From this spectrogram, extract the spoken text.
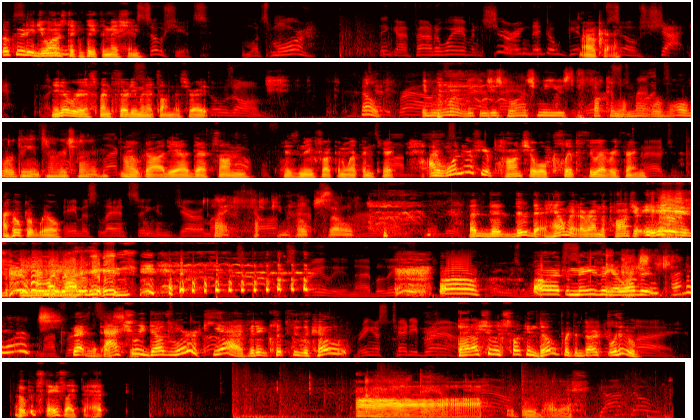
Goku, did you want us to complete the mission? Associates. And what's more, I think I found a way of ensuring they don't get Okay. themselves shot. Like You know we're gonna spend 30 minutes on this, right? those. Hell, if you want, you can just watch me use the fucking LeMat revolver the entire time. Oh god, yeah, Death's on his new fucking weapon kick. I wonder if your poncho will clip through everything. I hope it will. Amos Lansing and Jeremiah I fucking hope so. But the dude, that helmet around the poncho, it is! Oh my god, it is! Australian, I believe. oh, oh, that's wanted to amazing, I love actually it. kind of works. That friends, actually does work, yeah, if it didn't clip through the coat. Bring us Teddy Brown. That actually looks fucking dope with the dark blue. I hope it stays like that. Ah, they blue balled us.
